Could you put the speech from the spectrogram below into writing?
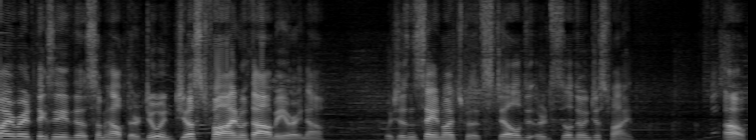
Why everybody thinks they need some help. They're doing just fine without me right now. Which isn't saying much, but it's still they're still doing just fine. Oh.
